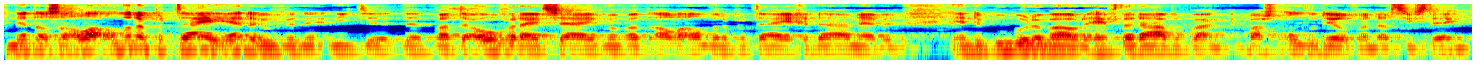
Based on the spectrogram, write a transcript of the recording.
Net als alle andere partijen. Hè, hoeven niet eh, wat de overheid zei, maar wat alle andere partijen gedaan hebben. En de boeren wouden, heeft de Rabobank, was onderdeel van dat systeem.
